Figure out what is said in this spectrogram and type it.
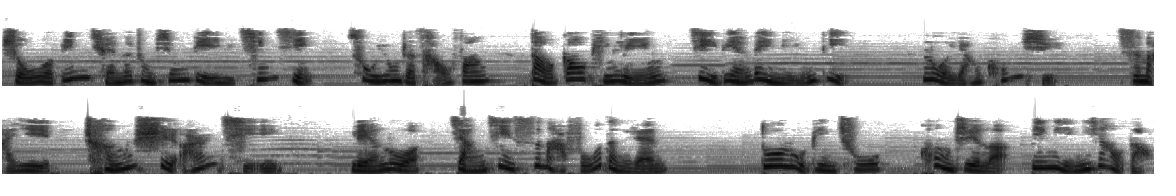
手握兵权的众兄弟与亲信，簇拥着曹芳到高平陵祭奠魏明帝。洛阳空虚，司马懿乘势而起，联络蒋济、司马孚等人，多路并出，控制了兵营要道，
